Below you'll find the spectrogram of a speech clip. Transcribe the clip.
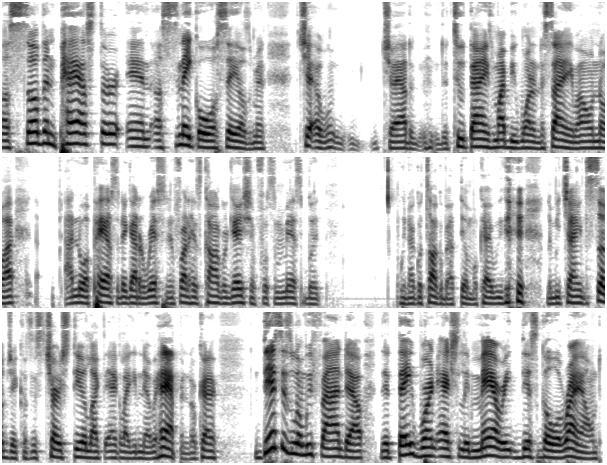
a southern pastor and a snake oil salesman. Uh, child, the two things might be one and the same. I don't know. I I know a pastor that got arrested in front of his congregation for some mess, but we're not gonna talk about them. Okay, we let me change the subject because this church still like to act like it never happened. Okay, this is when we find out that they weren't actually married this go around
